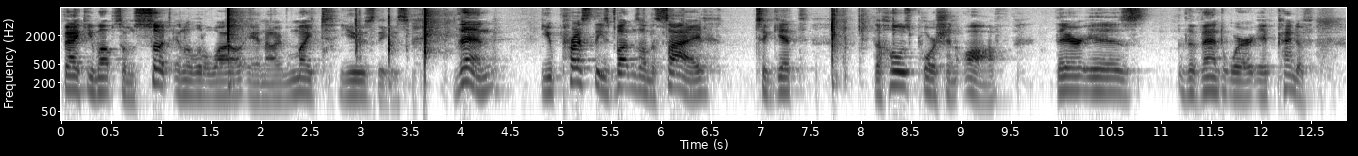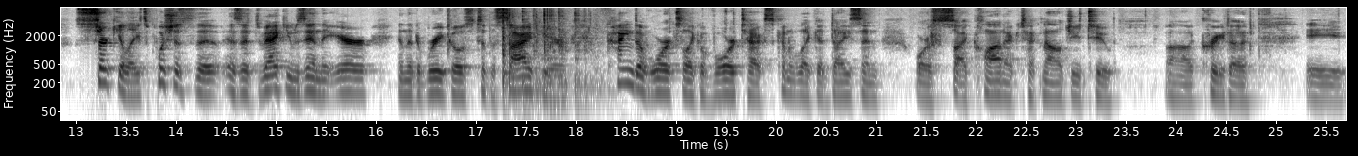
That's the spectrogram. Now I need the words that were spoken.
vacuum up some soot in a little while and I might use these. Then you press these buttons on the side to get the hose portion off. There is the vent where it kind of circulates, pushes the, as it vacuums in, the air and the debris goes to the side here. Kind of works like a vortex, kind of like a Dyson or a cyclonic technology to uh, create a a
